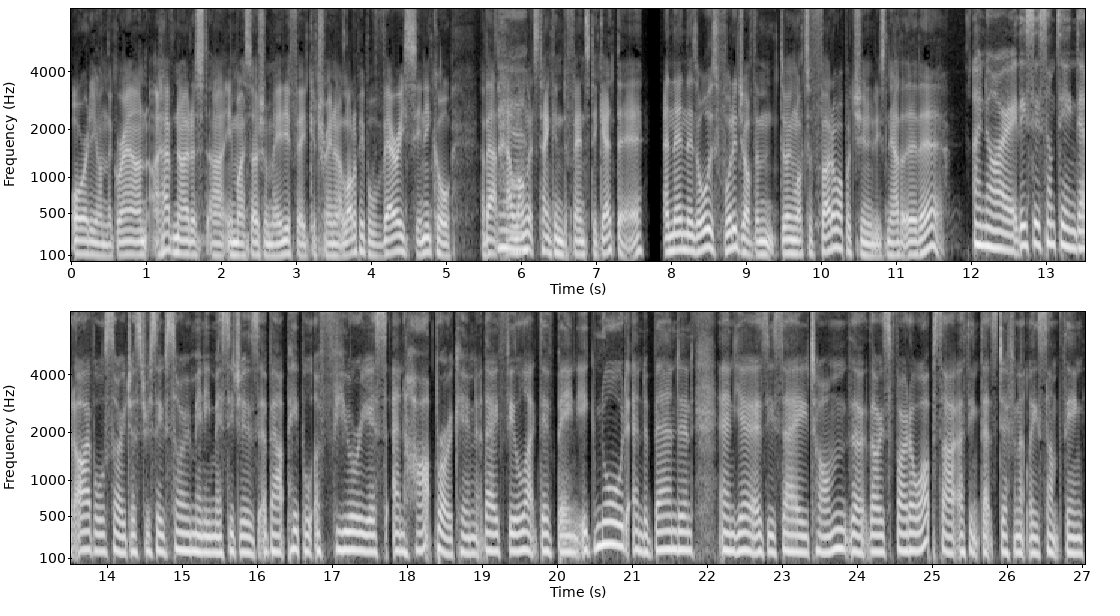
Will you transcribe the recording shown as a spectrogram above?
already on the ground. I have noticed uh, in my social media feed, Katrina, a lot of people very cynical about yeah. how long it's taken defence to get there. And then there's all this footage of them doing lots of photo opportunities now that they're there. I know. This is something that I've also just received so many messages about. People are furious and heartbroken. They feel like they've been ignored and abandoned. And yeah, as you say, Tom, the, those photo ops, I, I think that's definitely something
